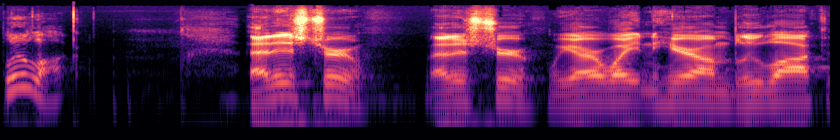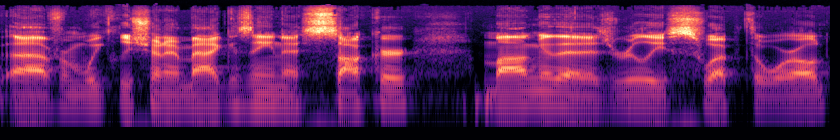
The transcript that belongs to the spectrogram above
Blue Lock. That is true. That is true. We are waiting here on Blue Lock uh, from Weekly Shonen Magazine, a soccer manga that has really swept the world.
